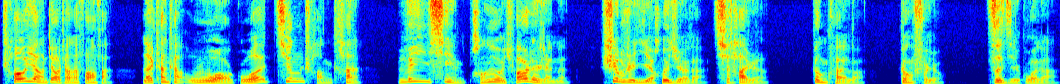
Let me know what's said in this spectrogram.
抽样调查的方法来看看我国经常看。微信朋友圈的人们是不是也会觉得其他人更快乐、更富有，自己过得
